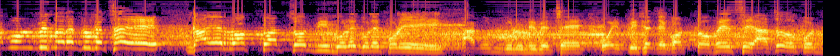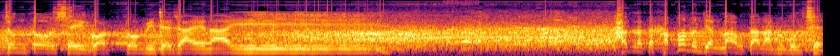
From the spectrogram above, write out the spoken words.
আগুন ভিতরে ঢুকেছে গায়ের রক্ত আর চর্বি গলে গলে পড়ে আগুনগুলো নিবেছে ওই পিঠে যে গর্ত হয়েছে, আজও পর্যন্ত সেই গর্ত মিটে যায় নাই। রাদিয়াল্লাহু তাআলা আনহু বলছেন,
